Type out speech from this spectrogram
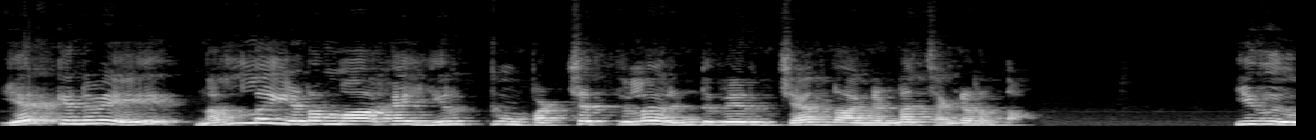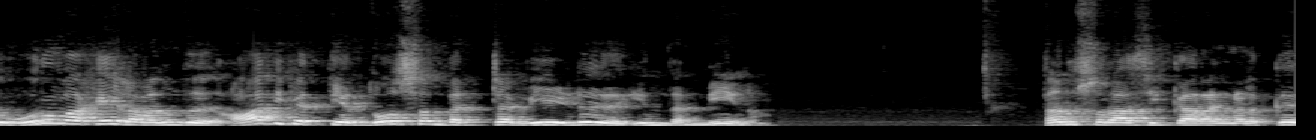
ஏற்கனவே நல்ல இடமாக இருக்கும் பட்சத்தில் ரெண்டு பேரும் சேர்ந்தாங்கன்னா சங்கடம் தான் இது ஒரு வகையில் வந்து ஆதிபத்திய தோஷம் பெற்ற வீடு இந்த மீனம். தனுசு ராசிக்காரங்களுக்கு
